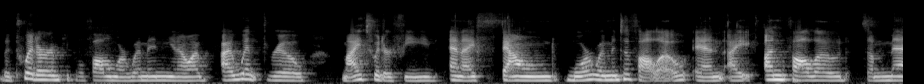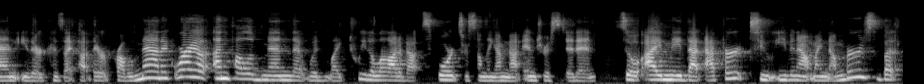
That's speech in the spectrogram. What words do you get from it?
the Twitter and people follow more women, you know, I, I went through my Twitter feed and I found more women to follow. And I unfollowed some men either because I thought they were problematic or I unfollowed men that would like tweet a lot about sports or something I'm not interested in. So I made that effort to even out my numbers, but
